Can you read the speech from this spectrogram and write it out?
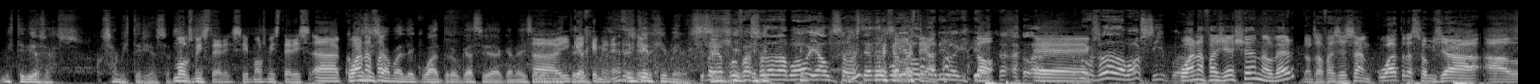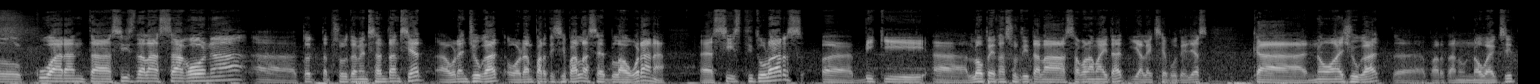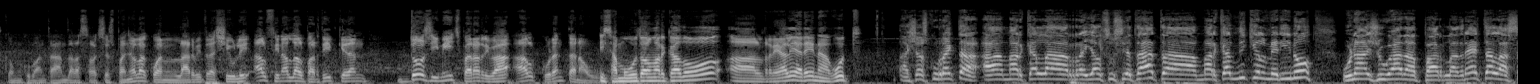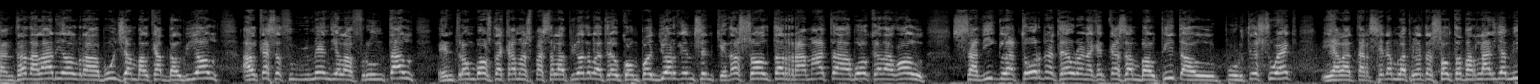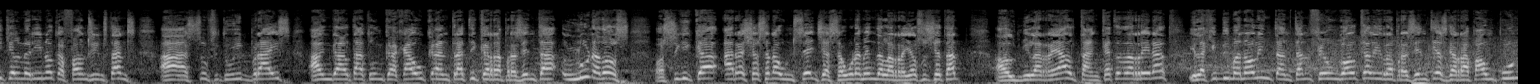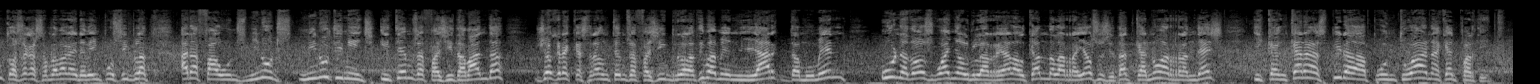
Misteriosas, cosas misteriosas. Molts misteris, sí, molts misteris. Uh, ¿Cómo quan se ha fa... llama el de cuatro que hace los Ah, misterios? Iker Jiménez, Iker sí. Jiménez. Sí, perquè el professor de debò i el Sebastià de Moya no el tenim aquí. No, eh, El professor de debò sí, però... Quan afegeixen, Albert? Doncs afegeixen 4, som ja al 46 de la segona, eh, tot absolutament sentenciat, hauran jugat o hauran participat la set blaugrana. Eh, sis titulars, eh, Vicky eh, López ha sortit a la segona meitat i Alexia Botelles que no ha jugat, eh, per tant un nou èxit, com comentàvem, de la selecció espanyola, quan l'àrbitre xiuli al final del partit queden dos i mig per arribar al 49. I s'ha mogut el marcador al Real i Arena, Gut. Això és correcte. Ha marcat la Reial Societat, ha marcat Miquel Merino, una jugada per la dreta, la centrada a l'àrea, el rebuig amb el cap del Viol, el caça Zubimendi a la frontal, entre un bosc de cames passa la pilota, la treu com pot Jorgensen, queda solta, remata a boca de gol. Sadik la torna a treure, en aquest cas amb el pit, el porter suec, i a la tercera amb la pilota solta per l'àrea, Miquel Merino, que fa uns instants ha substituït Bryce, ha engaltat un cacau que ha entrat i que representa l'1-2. O sigui que ara això serà un setge, segurament de la Reial Societat, el Villarreal tancat a darrere i l'equip d'Imanol intentant fer un gol que li representi esgarrapar un punt, cosa que semblava gairebé impossible. Ara fa uns minuts, minut i mig i temps afegit a banda. Jo crec que serà un temps afegit relativament llarg, de moment, 1 a 2 guanya el Villarreal al camp de la Reial Societat, que no es rendeix i que encara aspira a puntuar en aquest partit.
